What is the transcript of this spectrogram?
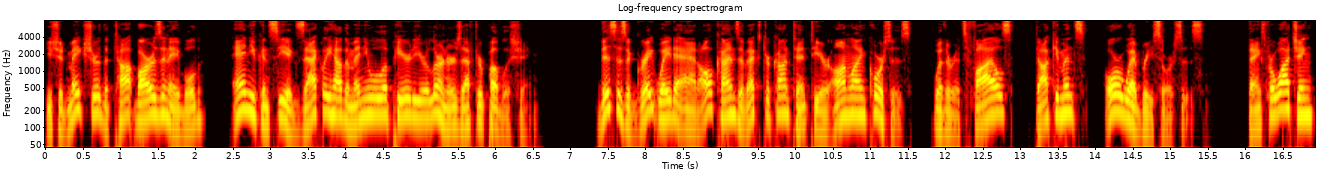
you should make sure the top bar is enabled, and you can see exactly how the menu will appear to your learners after publishing. This is a great way to add all kinds of extra content to your online courses, whether it's files, documents, or web resources. Thanks for watching!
